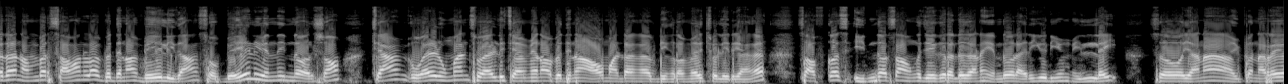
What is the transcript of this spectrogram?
அதான் நம்பர் செவனில் பார்த்தீங்கன்னா பேலி தான். ஸோ பேலி வந்து இந்த வருஷம் சாம் வேர்ல்டு உமன்ஸ் வேர்ல்டு சாம்பியனாக பார்த்தீங்கன்னா ஆக மாட்டாங்க அப்படிங்கிற மாதிரி சொல்லியிருக்காங்க. ஸோ அஃப்கோர்ஸ் இந்த வருஷம் அவங்க ஜெயிக்கிறதுக்கான எந்த ஒரு அறிகுறியும் இல்லை. ஸோ ஏன்னா இப்போ நிறைய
